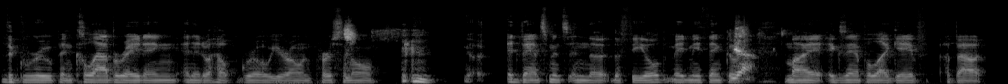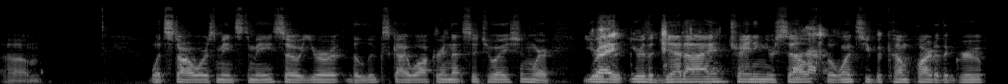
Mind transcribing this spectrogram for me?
the group and collaborating, and it'll help grow your own personal advancements in the, the field made me think of Yeah. my example I gave about um, what Star Wars means to me. So you're the Luke Skywalker in that situation where you're Right. the, you're the Jedi training yourself, but once you become part of the group,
